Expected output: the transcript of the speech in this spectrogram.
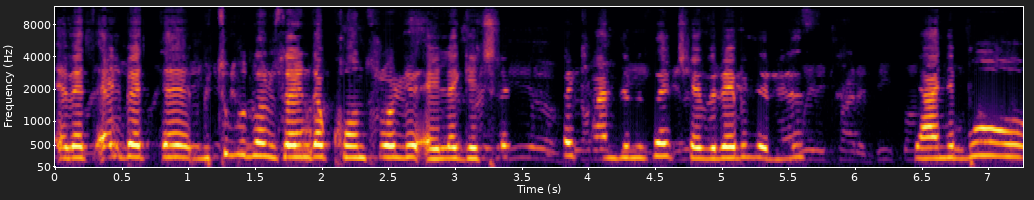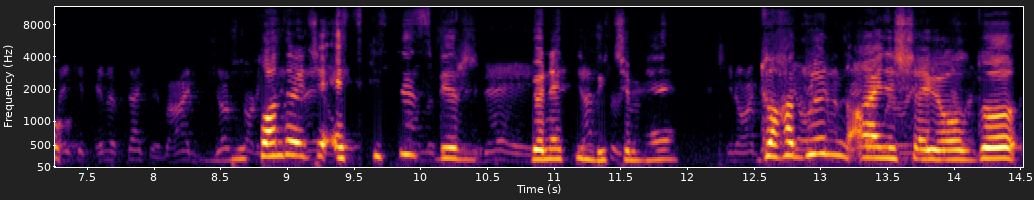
Evet elbette bütün bunlar üzerinde kontrolü ele geçirebiliriz ve kendimize çevirebiliriz. Yani bu, bu son derece etkisiz bir yönetim biçimi. Daha dün aynı şey oldu.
